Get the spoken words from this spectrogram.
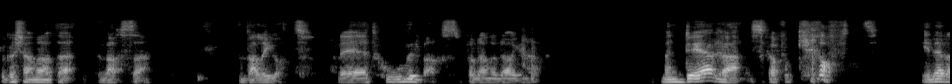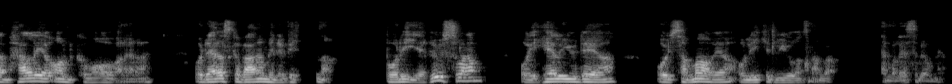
Dere kjenner dette verset veldig godt. Det er et hovedvers på denne dagen her. Men dere skal få kraft idet Den hellige ånd kommer over dere, og dere skal være mine vitner, både i Jerusalem og i hele Judea og i Samaria og like til jordens ende. Jeg må lese det om igjen.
